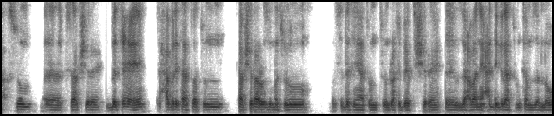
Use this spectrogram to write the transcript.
ኣክሱም ክሳብ ሽረ በፂሐ እየ እቲ ሓበሬታታቱን ካብ ሽራሮ ዝመፁ ስደተኛትንትን ረኪበ ኣብቲ ሽረ ብዛዕባ ናይ ዓዲግራትን ከም ዘለዉ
